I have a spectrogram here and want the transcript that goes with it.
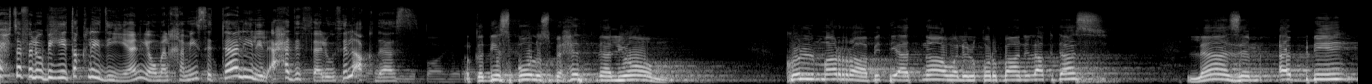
يحتفل به تقليديا يوم الخميس التالي للأحد الثالوث الأقدس. القديس بولس بحثنا اليوم كل مرة بدي أتناول القربان الأقدس لازم أبني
